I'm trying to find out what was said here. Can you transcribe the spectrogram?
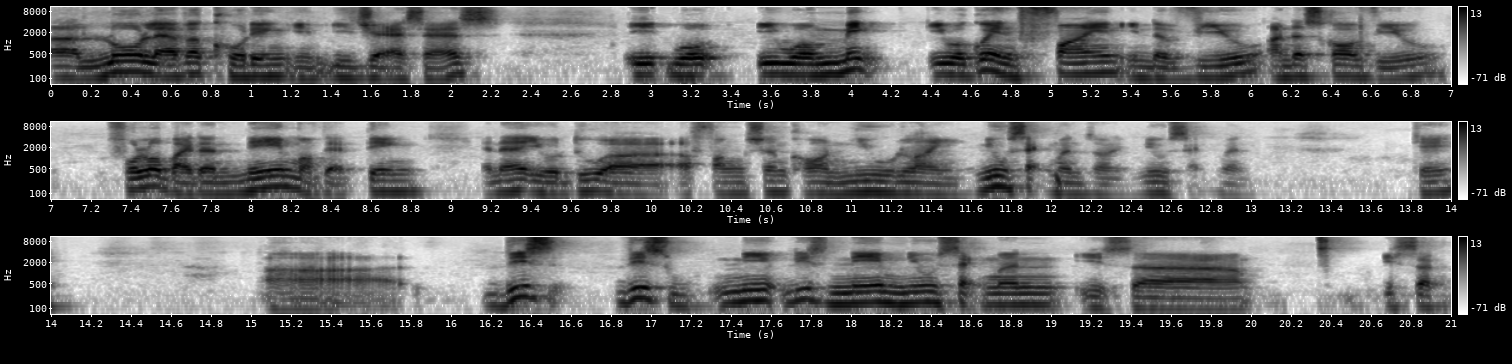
a low level coding in EJSS. It will, it will make, it will go and find in the view, underscore view, followed by the name of that thing. And then it will do a, a function called new line, new segment, sorry, new segment. Okay. Uh, this, this new, this name new segment is a, is a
